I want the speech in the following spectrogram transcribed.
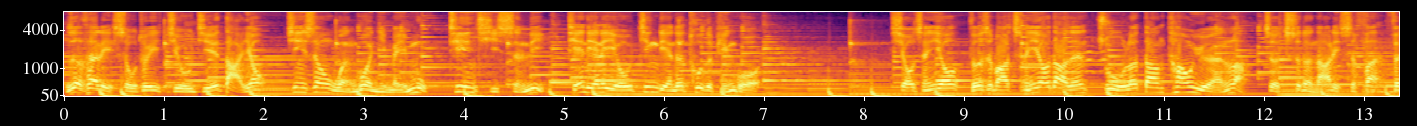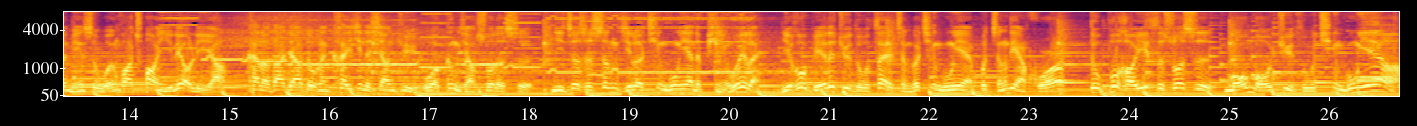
热菜里首推九节大腰，今生吻过你眉目，天启神力。甜点里有经典的兔子苹果。小陈妖则是把陈妖大人煮了当汤圆了，这吃的哪里是饭，分明是文化创意料理啊！看到大家都很开心的相聚，我更想说的是，你这是升级了庆功宴的品味了！以后别的剧组再整个庆功宴不整点活儿，都不好意思说是某某剧组庆功宴啊！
